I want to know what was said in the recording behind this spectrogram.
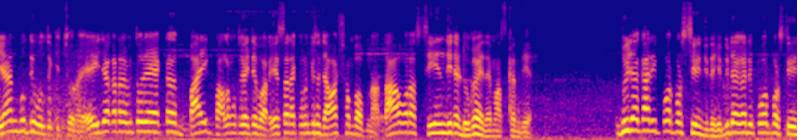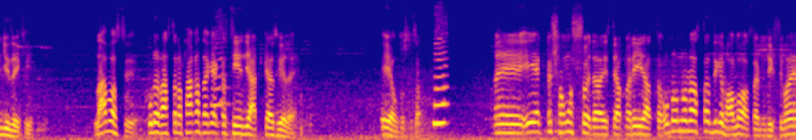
জ্ঞান বুদ্ধি বলতে কিচ্ছু নাই। এই জায়গাটার ভিতরে একটা বাইক ভালো মতো যাইতে পারে। এছাড়া কোনো কিছু যাওয়া সম্ভব না। তাও ওরা সিএনজিটা ঢুকাই দেয় মাঝখান দিয়ে। দুইটা গাড়ি পর পর সিএনজি দেখি। দুইটা গাড়ি পর পর সিএনজি দেখি। লাভ আছে। পুরো রাস্তাটা ফাঁকা থাকে, একটা সিএনজি আটকে আটকে দেয়। এই অবস্থা। মানে এই একটা সমস্যা হয়ে দাঁড়াইছে আপনার এই রাস্তা। অন্য অন্য রাস্তার দিকে ভালো আছে আমি দেখছি। মানে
